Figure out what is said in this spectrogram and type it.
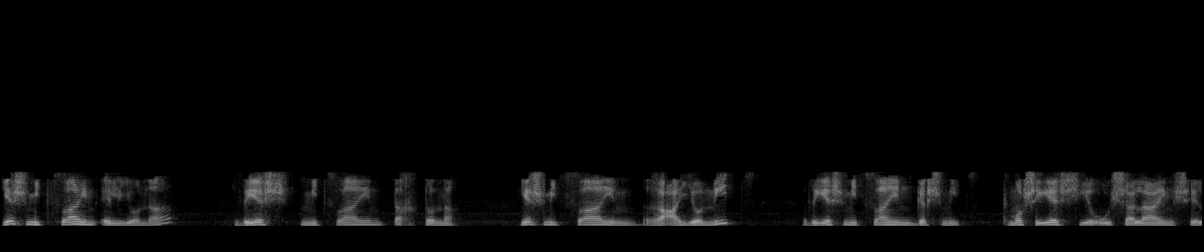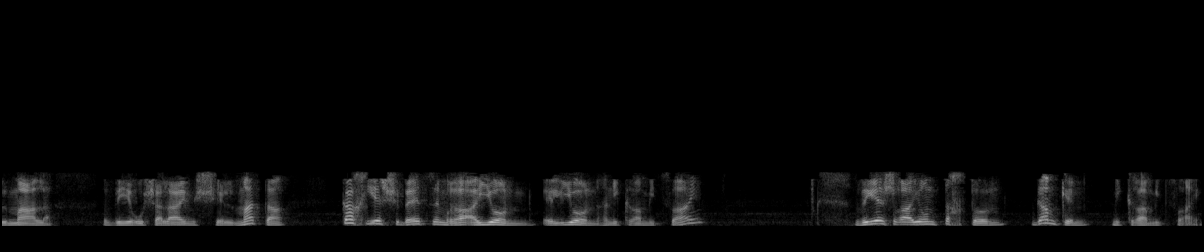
יש מצרים עליונה ויש מצרים תחתונה. יש מצרים רעיונית ויש מצרים גשמית. כמו שיש ירושלים של מעלה וירושלים של מטה, כך יש בעצם רעיון עליון הנקרא מצרים, ויש רעיון תחתון, גם כן נקרא מצרים.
